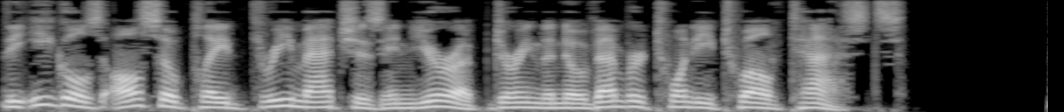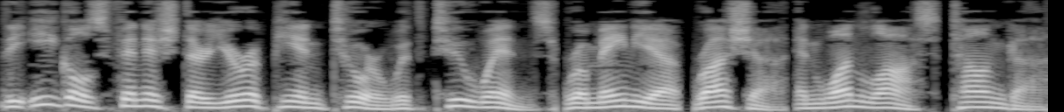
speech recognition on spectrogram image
The Eagles also played three matches in Europe during the November 2012 tests. The Eagles finished their European tour with two wins Romania, Russia and one loss Tonga.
